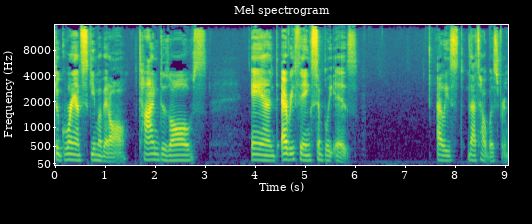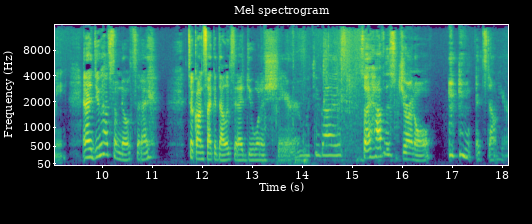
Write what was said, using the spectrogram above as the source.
the grand scheme of it all. Time dissolves and everything simply is. At least that's how it was for me. And I do have some notes that I took on psychedelics that I do want to share with you guys. So I have this journal, it's down here.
